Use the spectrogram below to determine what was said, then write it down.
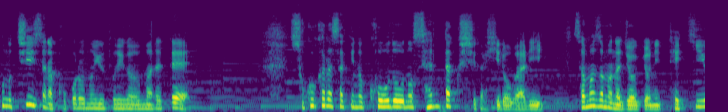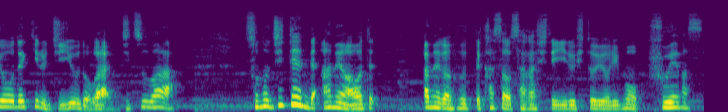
この小さな心のゆとりが生まれて、そこから先の行動の選択肢が広がり、様々な状況に適応できる自由度が実は、その時点で雨を慌て、雨が降って傘を探している人よりも増えます。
